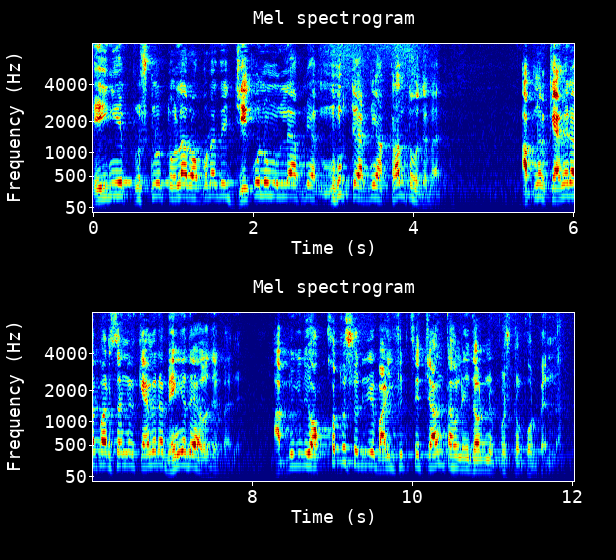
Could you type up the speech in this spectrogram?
এই নিয়ে প্রশ্ন তোলার অপরাধে যে কোনো মূল্যে আপনি মুহূর্তে আপনি আক্রান্ত হতে পারেন। আপনার ক্যামেরা পার্সনের ক্যামেরা ভেঙে দেওয়া হতে পারে। আপনি যদি অক্ষত শরীরে বাড়ি ফিরতে চান, তাহলে এই ধরনের প্রশ্ন করবেন না।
